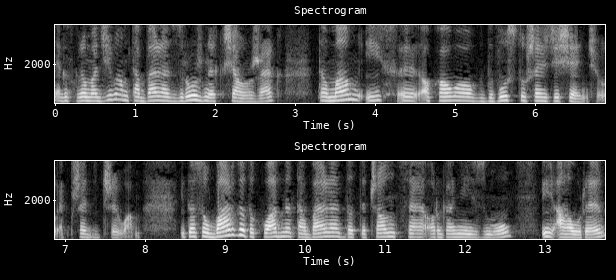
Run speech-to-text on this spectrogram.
jak zgromadziłam tabele z różnych książek, to mam ich y, około 260, jak przeliczyłam. I to są bardzo dokładne tabele dotyczące organizmu i aury.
